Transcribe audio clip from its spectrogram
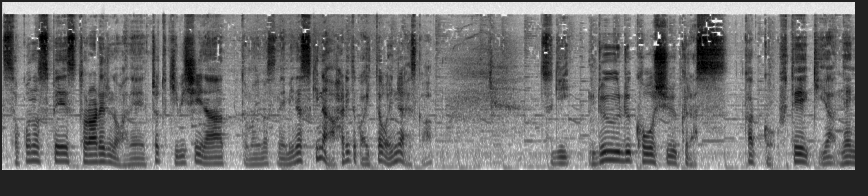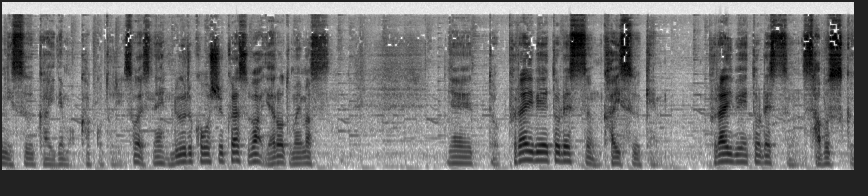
そこのスペース取られるのがねちょっと厳しいなと思いますね。みんな好きな針とか行った方がいいんじゃないですか？次ルール講習クラス。かっこ不定期や年に数回でもかっこ閉じ。そうですね。ルール講習クラスはやろうと思います。えー、っとプライベートレッスン回数券。プライベートレッスンサブスク。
